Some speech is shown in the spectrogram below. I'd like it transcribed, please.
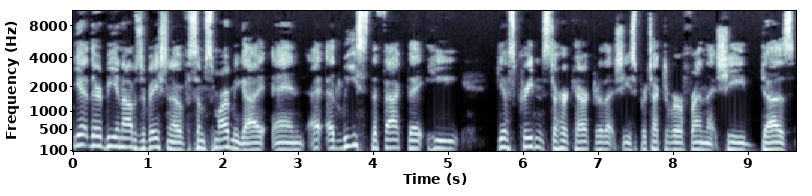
Yeah, there'd be an observation of some smarmy guy, and at, at least the fact that he gives credence to her character, that she's protective of her friend, that she does,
